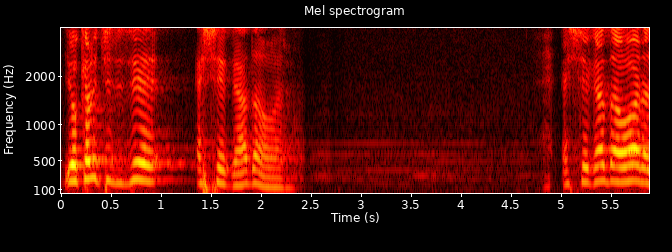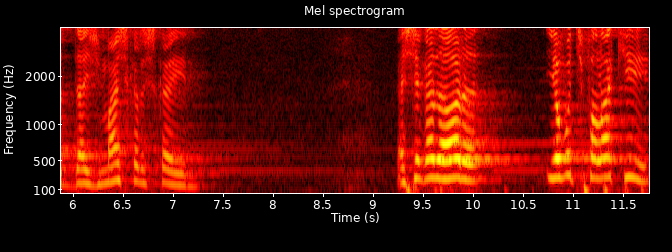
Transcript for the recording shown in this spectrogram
E eu quero te dizer: é chegada a hora. É chegada a hora das máscaras caírem. É chegada a hora, e eu vou te falar que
